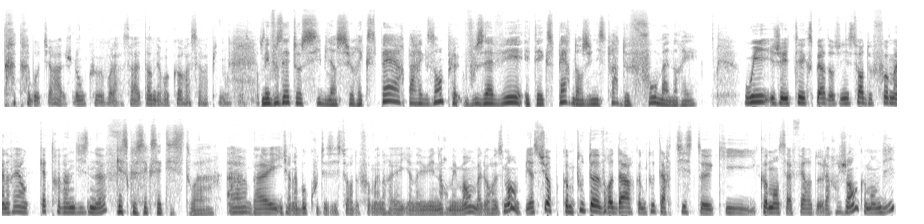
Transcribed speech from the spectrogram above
très très beau tirage. Donc voilà, ça a atteint des records assez rapidement. Mais vous êtes aussi bien sûr expert. Par exemple, vous avez été expert dans une histoire de faux manerets. Oui, j'ai été expert dans une histoire de faux manerais en 99. Qu'est-ce que c'est que cette histoire? Ah bah il y en a beaucoup des histoires de faux manerais. Il y en a eu énormément malheureusement. Bien sûr, comme toute œuvre d'art, comme tout artiste qui commence à faire de l'argent, comme on dit,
